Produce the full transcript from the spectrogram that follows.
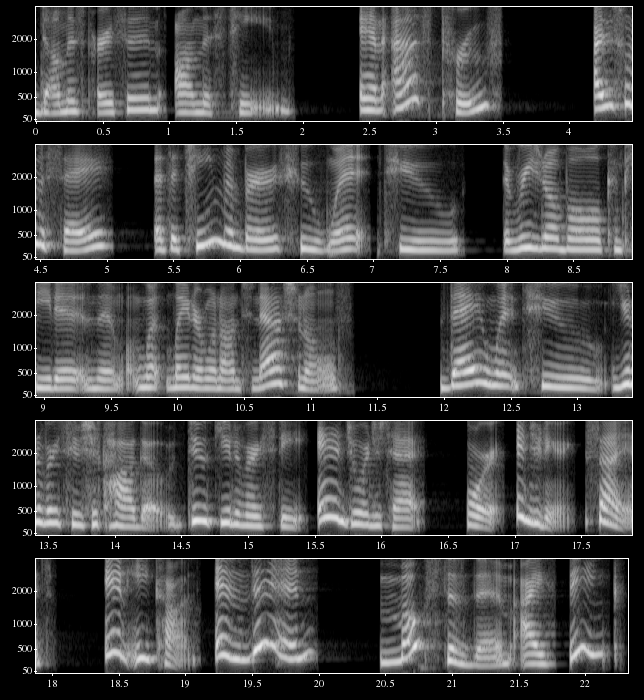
dumbest person on this team. And as proof, I just want to say that the team members who went to the regional bowl competed and then went later went on to nationals they went to university of chicago duke university and georgia tech for engineering, science, and econ. And then most of them, I think,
